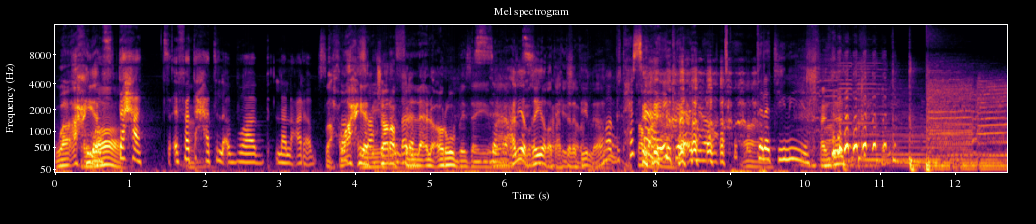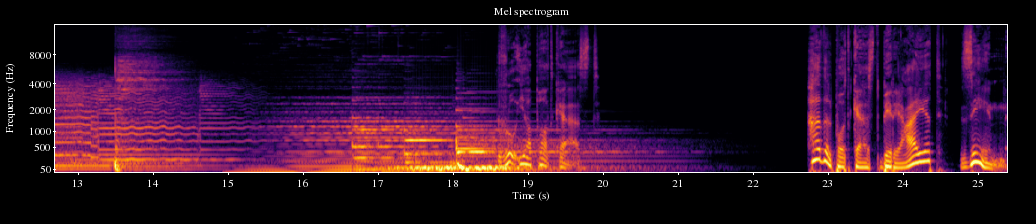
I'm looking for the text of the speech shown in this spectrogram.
واحيا الله. فتحت فتحت الأبواب للعرب. صح صح، واحيا صح. شرف. العروبة زي صح. عليا تغيرت على يشرف. 30 لا ما بتحسها هيك إنه ثلاثينية عن جد. رؤيا بودكاست. هذا البودكاست برعاية زين.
